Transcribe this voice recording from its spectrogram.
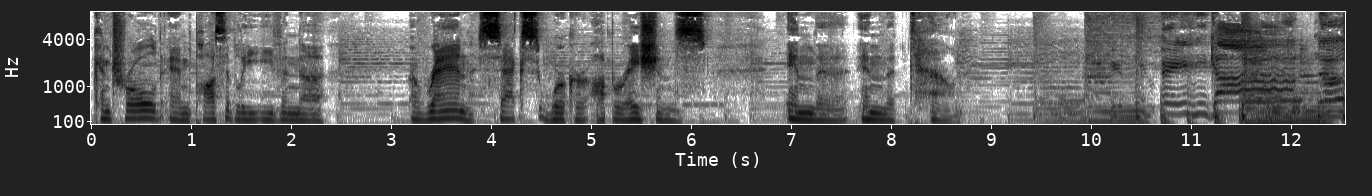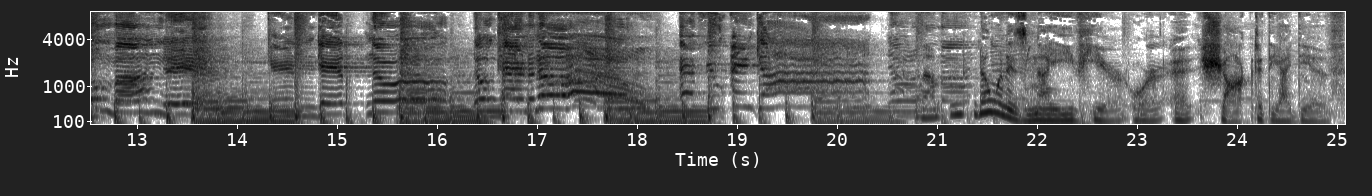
controlled and possibly even uh, ran sex worker operations in the in the town. no one is naive here or uh, shocked at the idea of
